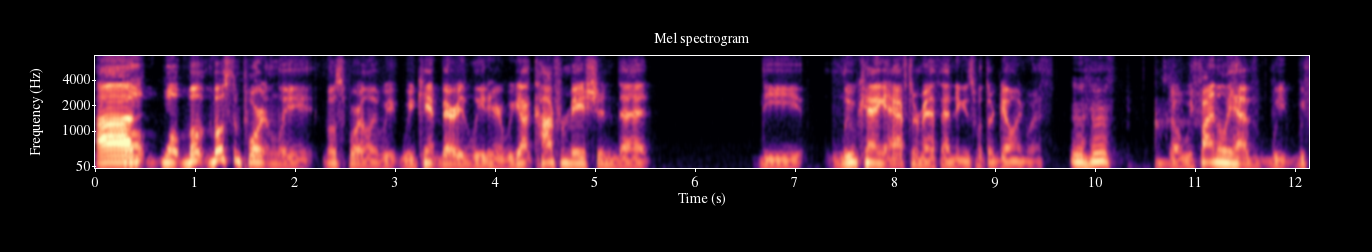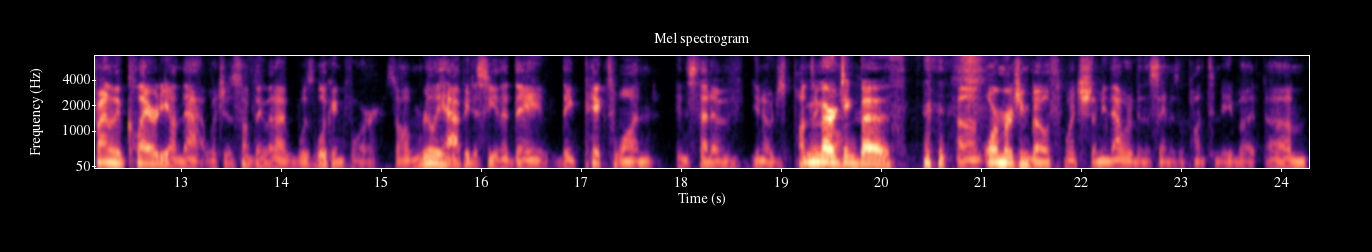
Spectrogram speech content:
Um, well, well mo- most importantly, most importantly, we, we can't bury the lead here. We got confirmation that the Liu Kang aftermath ending is what they're going with. mhm. So we finally have we we finally have clarity on that, which is something that I was looking for. So I'm really happy to see that they they picked one instead of you know just punting merging both. um, or merging both, which I mean that would have been the same as a punt to me. But um,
